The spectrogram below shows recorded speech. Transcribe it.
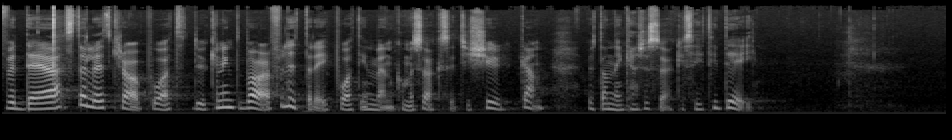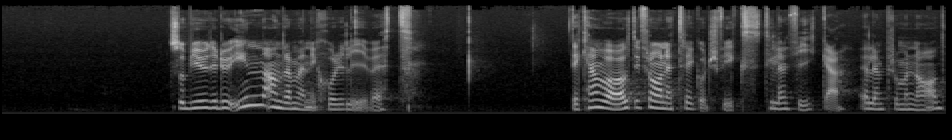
För det ställer ett krav på att du kan inte bara förlita dig på att din vän kommer söka sig till kyrkan, utan den kanske söker sig till dig. Så bjuder du in andra människor i livet. Det kan vara allt ifrån ett trädgårdsfix till en fika eller en promenad,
